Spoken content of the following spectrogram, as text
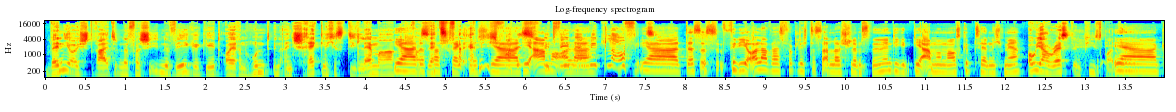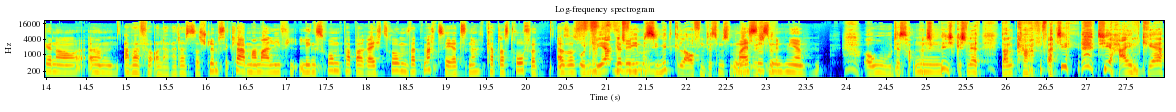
wenn ihr euch streitet und dann verschiedene Wege geht, euren Hund in ein schreckliches Dilemma Ja, das war versetzt, schrecklich. Ja, weiß, die arme mit Olla. mitlaufen Ja, das ist, für die Olla war es wirklich das Allerschlimmste. Ne? Die, die arme Maus gibt es ja nicht mehr. soll. Oh ja, rest in peace, by the way. Ja, genau. Ähm, aber für Olla war das das Schlimmste. Klar, Mama lief links rum, Papa rechts rum. Was macht sie jetzt, ne? Katastrophe. Also Und wer, mit wem ist sie mitgelaufen? Das müssen wir Meistens mit mir. Oh, das Mhm. hat natürlich geschmerzt. Dann kam die, die Heimkehr,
